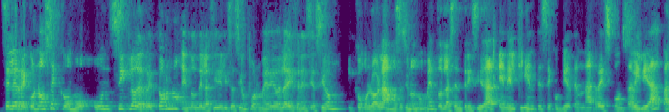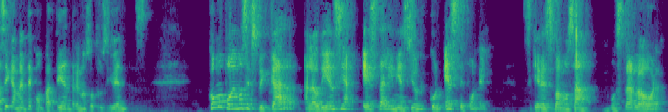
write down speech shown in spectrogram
Se le reconoce como un ciclo de retorno en donde la fidelización por medio de la diferenciación y como lo hablábamos hace unos momentos, la centricidad en el cliente se convierte en una responsabilidad básicamente compartida entre nosotros y ventas. ¿Cómo podemos explicar a la audiencia esta alineación con este funnel? Si quieres, vamos a mostrarlo ahora.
